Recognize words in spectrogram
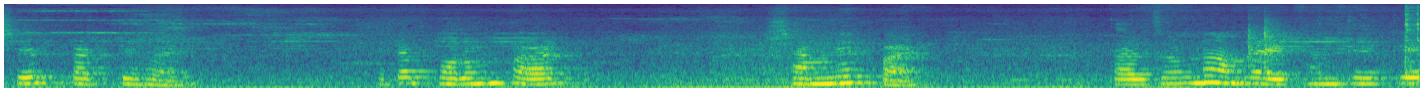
শেপ কাটতে হয়। এটা ফরম পাট, সামনের পাট। তার জন্য আমরা এখান থেকে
